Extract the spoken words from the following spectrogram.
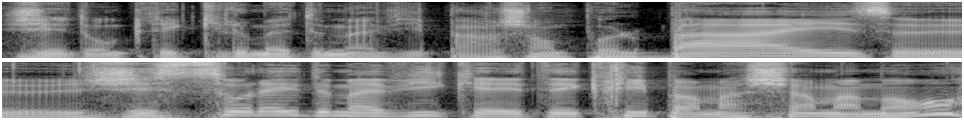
J'ai donc Les kilomètres de ma vie par Jean-Paul Baez. Euh, j'ai Soleil de ma vie qui a été écrit par ma chère maman.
